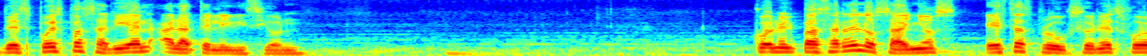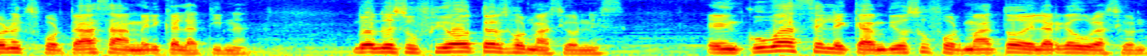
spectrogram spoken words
Después pasarían a la televisión. Con el pasar de los años, estas producciones fueron exportadas a América Latina, donde sufrió transformaciones. En Cuba se le cambió su formato de larga duración,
